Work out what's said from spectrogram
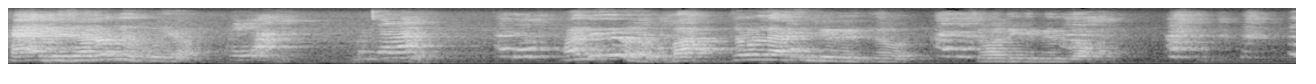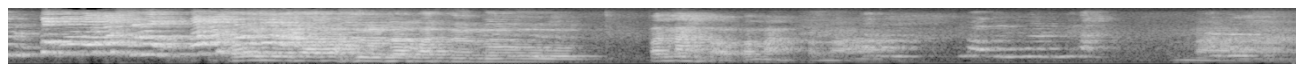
Kayak ada jarum ya, Bu ya? Tadi loh, Mbak, coba lihat sendiri tuh. Coba diginin Mbak. Oh iya, napas dulu, napas dulu. Tenang tau, tenang, tenang. Tenang.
